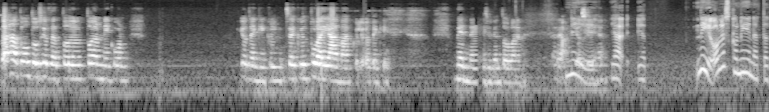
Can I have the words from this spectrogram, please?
vähän tuntuu siltä, että toi, toi on niin kuin, jotenkin kyllä, se kyllä tulee jäämään kyllä jotenkin menneisyyden tuollainen reaktio niin, siihen. Ja, ja, niin, olisiko niin, että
